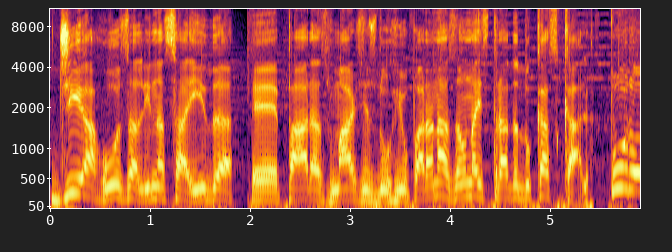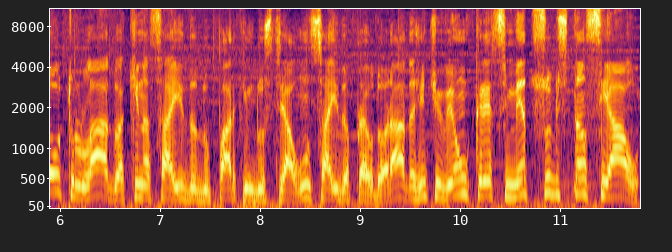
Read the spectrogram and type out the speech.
de arroz ali na saída é, para as margens do rio Paranazão, na estrada do Cascalho. Por outro lado, aqui na saída do Parque Industrial 1, saída para Eldorado, a gente vê um crescimento substancial.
